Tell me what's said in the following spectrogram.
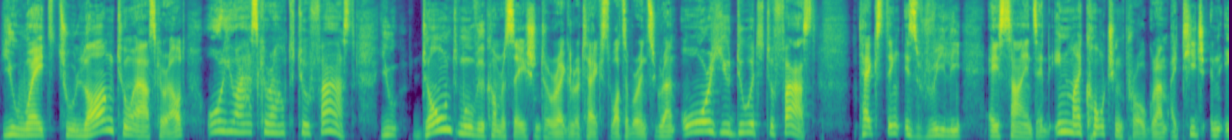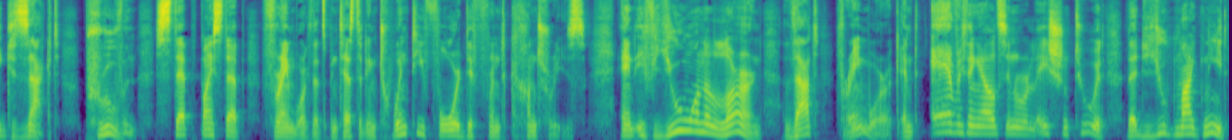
You wait too long to ask her out or you ask her out too fast. You don't move the conversation to regular text, WhatsApp, or Instagram, or you do it too fast. Texting is really a science. And in my coaching program, I teach an exact, proven, step by step framework that's been tested in 24 different countries. And if you want to learn that framework and everything else in relation to it that you might need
